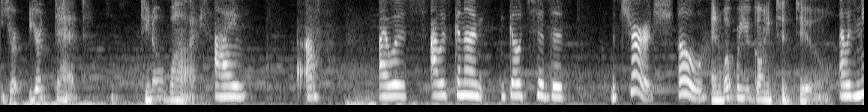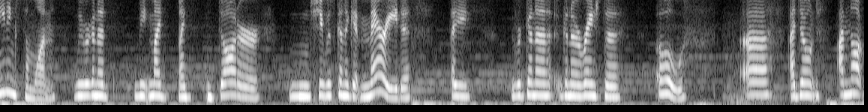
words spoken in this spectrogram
You're you're dead. Do you know why? I, uh, I was I was gonna go to the the church. Oh, And what were you going to do? I was meeting someone. We were gonna meet my my daughter. mm, She was gonna get married. I we were gonna gonna arrange the. Oh, uh, I don't. I'm not.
